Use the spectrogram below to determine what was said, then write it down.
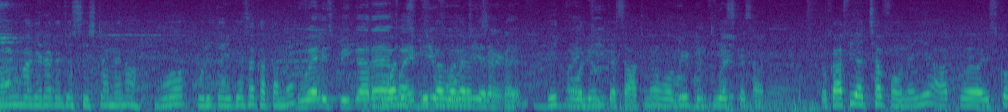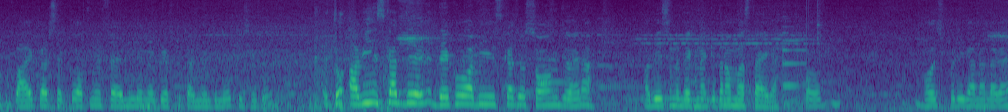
हैंग वगैरह का जो सिस्टम है ना वो पूरी तरीके से ख़त्म है। डुअल स्पीकर है डुअल स्पीकर वगैरह दे रखा है। है। बिग वॉल्यूम के साथ में वो भी DTS के साथ। तो काफ़ी अच्छा फ़ोन है ये। आप इसको बाय कर सकते हो अपने फैमिली में गिफ्ट करने के लिए किसी को। तो अभी इसका दे, देखो अभी इसका जो सॉन्ग जो है ना अभी इसमें देखना कितना मस्त आएगा। तो भोजपुरी गाना लगाए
